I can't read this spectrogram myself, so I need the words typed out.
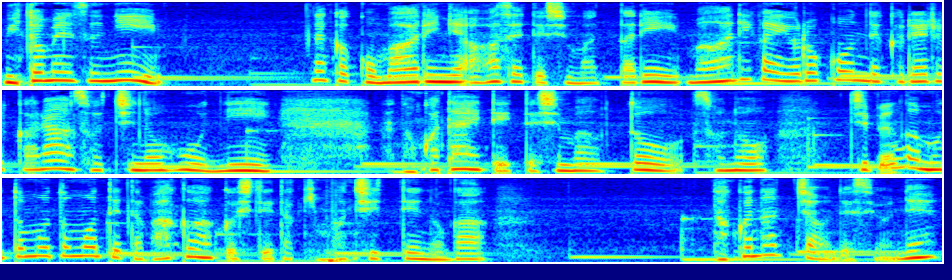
認めずになんかこう周りに合わせてしまったり周りが喜んでくれるからそっちの方にあの答えていってしまうとその自分がもともと持ってたワクワクしてた気持ちっていうのがなくなっちゃうんですよね。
